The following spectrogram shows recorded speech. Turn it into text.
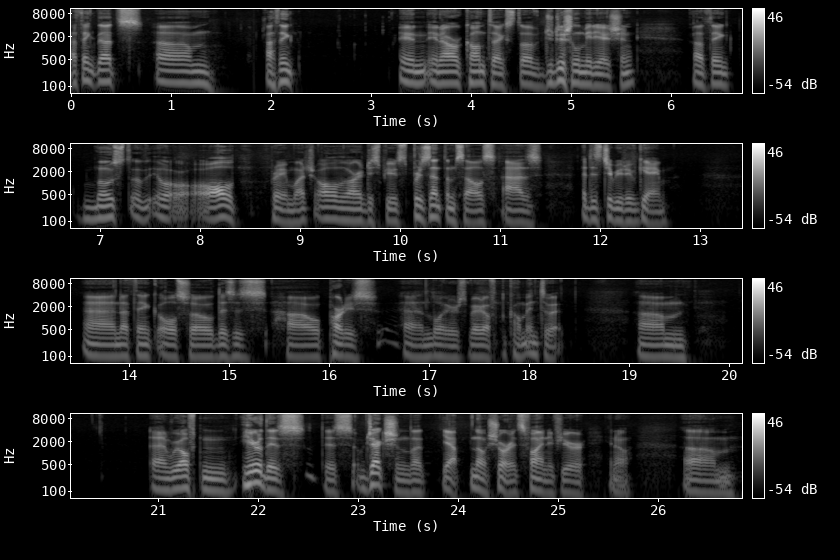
I think that's. Um, I think in in our context of judicial mediation, I think most of all pretty much. All of our disputes present themselves as a distributive game, and I think also this is how parties and lawyers very often come into it. Um, and we often hear this this objection that yeah no sure it's fine if you're you know um,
